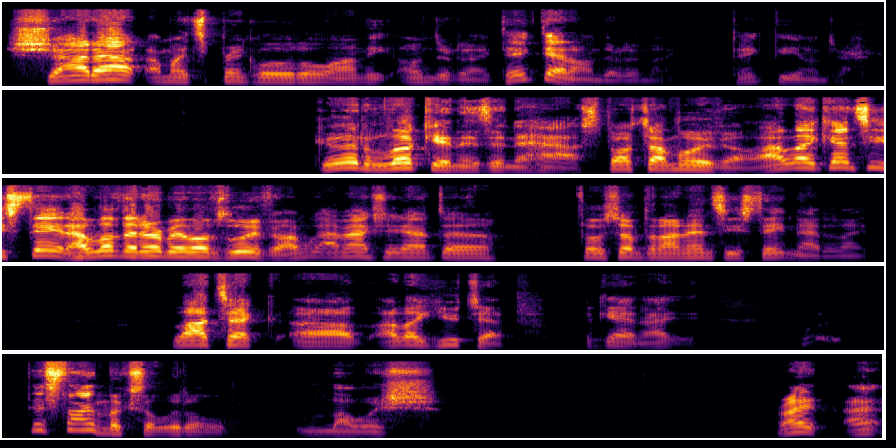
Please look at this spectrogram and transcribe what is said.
Shout out. I might sprinkle a little on the under tonight. Take that under tonight. Take the under. Good looking is in the house. Thoughts on Louisville? I like NC State. I love that everybody loves Louisville. I'm, I'm actually going to have to throw something on NC State now tonight. La Tech, uh, I like UTEP. Again, I this line looks a little lowish right? I,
